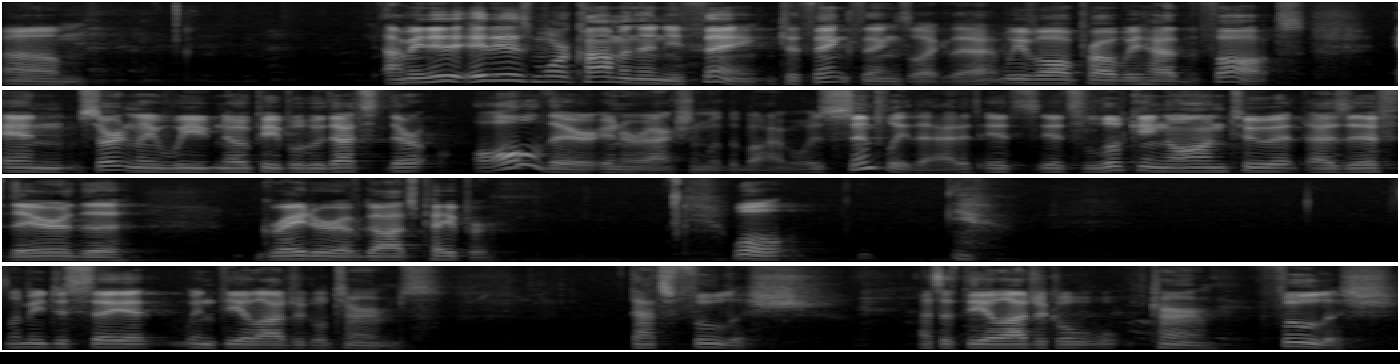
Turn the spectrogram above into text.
Um, I mean, it, it is more common than you think to think things like that. We've all probably had the thoughts. And certainly we know people who that's their all their interaction with the Bible is simply that. It, it's, it's looking on to it as if they're the greater of God's paper. Well, let me just say it in theological terms. That's foolish. That's a theological term. Foolish.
